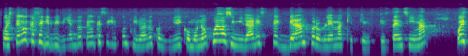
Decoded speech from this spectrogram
pues tengo que seguir viviendo, tengo que seguir continuando con mi vida y como no puedo asimilar este gran problema que, que, que está encima, pues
